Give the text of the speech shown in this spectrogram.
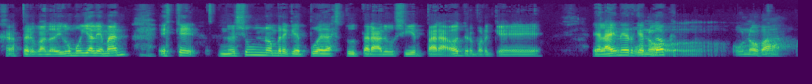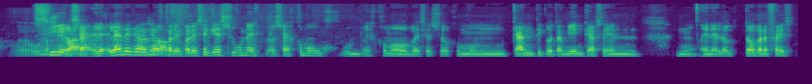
pero cuando digo muy alemán es que no es un nombre que puedas tú traducir para otro, porque el Liner Get uno, Uno va. sí, o sea, el, el Liner Get parece que es un, o sea, es como un, es como, pues eso, como un cántico también que hacen en el Oktoberfest.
